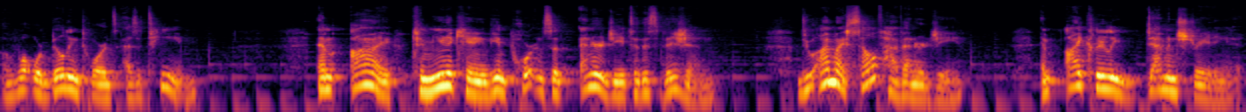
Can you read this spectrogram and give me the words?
of what we're building towards as a team? Am I communicating the importance of energy to this vision? Do I myself have energy? Am I clearly demonstrating it?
